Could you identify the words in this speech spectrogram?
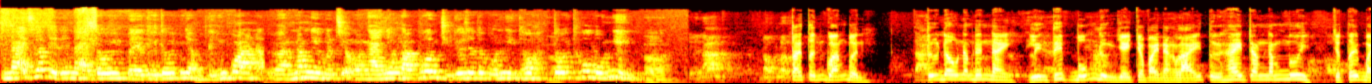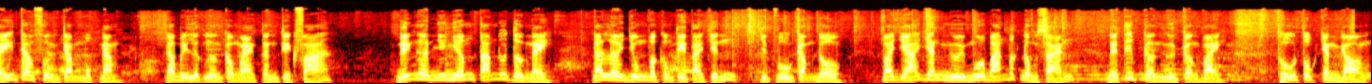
Lãi suất thì thế này tôi về thì tôi nhẩm tính qua là 5 nghìn một triệu một ngày nhưng mà Vương chỉ đưa cho tôi 4 nghìn thôi. Tôi thu 4 nghìn. Tại tỉnh Quảng Bình, từ đầu năm đến nay, liên tiếp 4 đường dây cho vay nặng lãi từ 250 cho tới 700% một năm đã bị lực lượng công an tỉnh triệt phá. Điển hình như nhóm 8 đối tượng này đã lợi dụng vào công ty tài chính, dịch vụ cầm đồ và giả danh người mua bán bất động sản để tiếp cận người cần vay. Thủ tục nhanh gọn,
